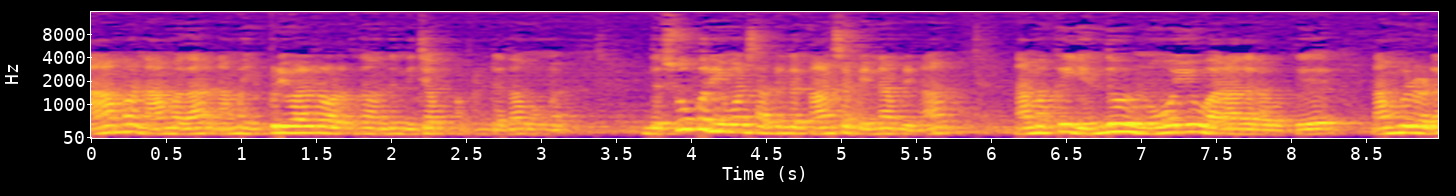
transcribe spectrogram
நாம நாம தான் நம்ம இப்படி வாழ்ற வாழ்க்கை தான் வந்து நிஜம். அப்படின்றதான் உண்மை. இந்த சூப்பர் ஹியூமன்ஸ் அப்படின்ற கான்செப்ட் என்ன அப்படின்னா நமக்கு எந்த ஒரு நோயும் வராத அளவுக்கு நம்மளோட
